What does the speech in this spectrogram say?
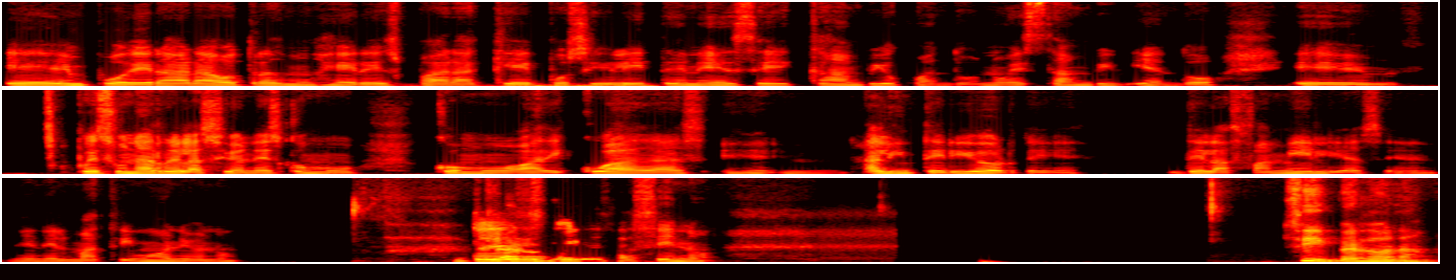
eh, empoderar a otras mujeres para que posibiliten ese cambio cuando no están viviendo. Em, pues unas relaciones como, como adecuadas al interior de, las familias, en, el matrimonio, ¿no? Entonces es así, ¿no? Sí, perdona.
